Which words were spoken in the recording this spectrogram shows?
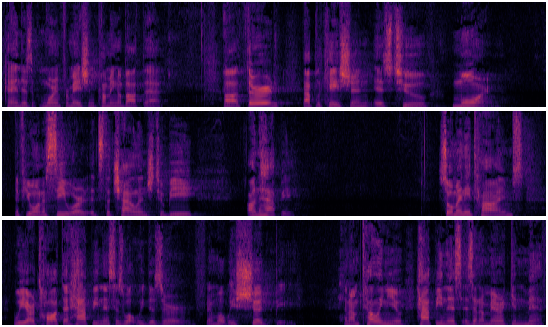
Okay, and there's more information coming about that. Uh, third application is to mourn. If you want a C word, it's the challenge to be unhappy. So many times we are taught that happiness is what we deserve and what we should be. And I'm telling you, happiness is an American myth.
